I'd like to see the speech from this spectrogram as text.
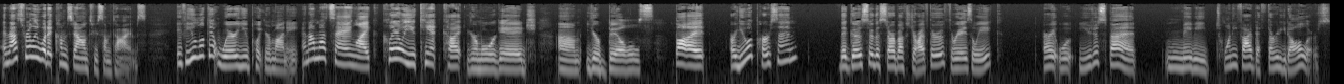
And that's really what it comes down to sometimes. If you look at where you put your money, and I'm not saying like clearly you can't cut your mortgage, um, your bills, but are you a person that goes through the Starbucks drive through three days a week? All right, well, you just spent maybe 25 to $30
